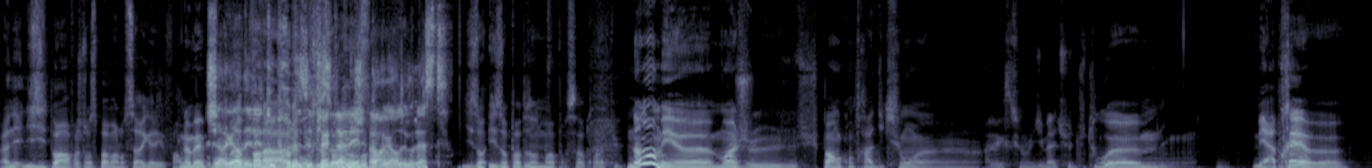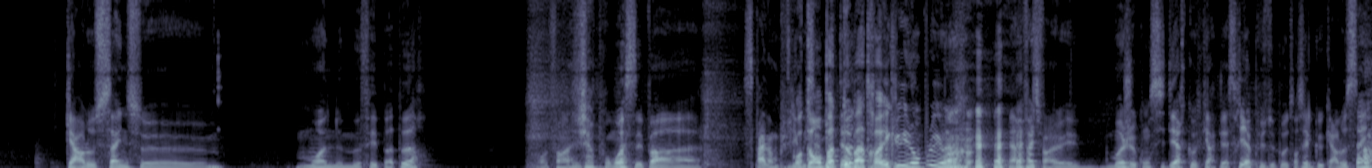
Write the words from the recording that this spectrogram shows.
Ah, N'hésite pas, hein, franchement, c'est pas mal, on s'est régalé. Enfin, Non, mais J'ai regardé les deux premiers cette épisodes, mais j'ai pas regardé le reste. Ils ont, ils ont pas besoin de moi pour ça, pour la pub. Non, non, mais euh, moi, je ne suis pas en contradiction euh, avec ce que nous dit Mathieu du tout. euh, mais après, euh, Carlos Sainz, euh, moi, ne me fait pas peur. Enfin, déjà, pour moi, c'est pas... C'est pas non plus... On t'en pas de te battre avec lui non plus. Non. hein. en fait, euh, moi, je considère qu'Oscar Piastri a plus de potentiel que Carlos Sainz.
